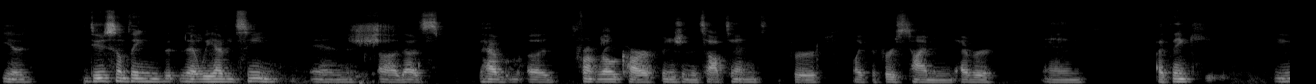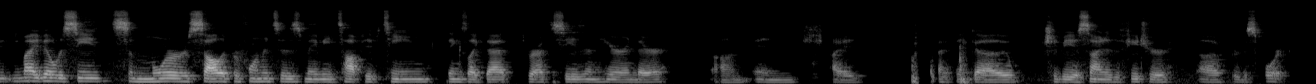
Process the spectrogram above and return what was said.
you know, do something that, that we haven't seen, and uh, that's have a front row car finish in the top 10 for like the first time in ever. And I think you, you might be able to see some more solid performances, maybe top 15, things like that throughout the season here and there. Um, and I, I think uh, should be a sign of the future uh, for the sport.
